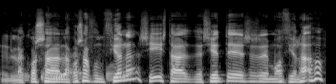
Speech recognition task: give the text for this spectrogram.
¿La sí, cosa, la cosa funciona? ¿Sí? Está, ¿Te sientes emocionado?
